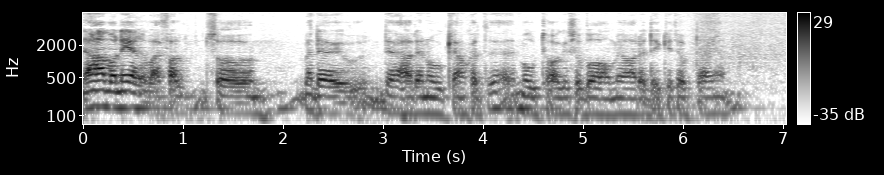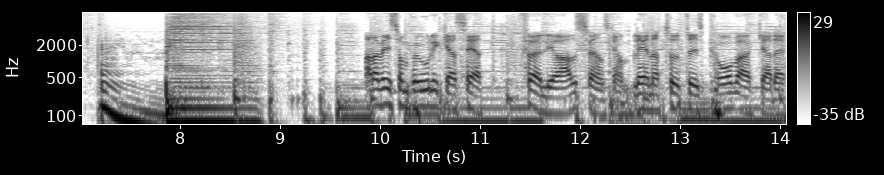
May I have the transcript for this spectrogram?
Ja, han var nere i varje fall. Så, men det, det hade nog kanske inte mottagits så bra om jag hade dykt upp där igen. Alla vi som på olika sätt följer allsvenskan blev naturligtvis påverkade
